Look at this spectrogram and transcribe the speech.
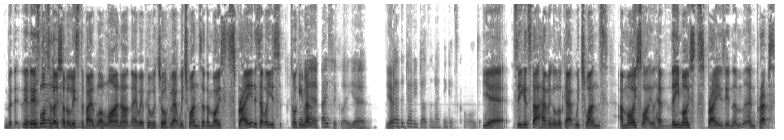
But th- there's lots of those sort of lists available online, aren't there, where people talk about which ones are the most sprayed? Is that what you're talking about? Yeah, basically, yeah. Yeah. yeah, the Dirty Dozen, I think it's called. Yeah, so you can start having a look at which ones are most likely to have the most sprays in them, and perhaps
